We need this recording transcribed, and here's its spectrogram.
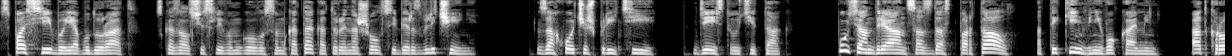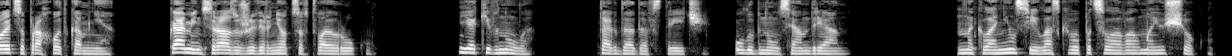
«Спасибо, я буду рад», — сказал счастливым голосом кота, который нашел себе развлечение. Захочешь прийти, действуйте так. Пусть Андриан создаст портал, а ты кинь в него камень. Откроется проход ко мне. Камень сразу же вернется в твою руку. Я кивнула. Тогда до встречи, улыбнулся Андриан. Наклонился и ласково поцеловал мою щеку.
